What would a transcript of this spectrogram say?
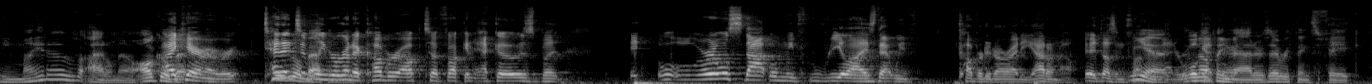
We might have. I don't know. I'll go. I back. can't remember. Tentatively, and we're gonna cover up to fucking Echoes, but it, we'll, stop when we realize that we've covered it already. I don't know. It doesn't fucking Yeah, matter. We'll nothing matters. Everything's fake.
